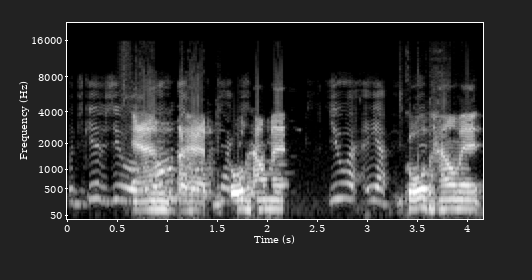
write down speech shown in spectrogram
which gives you a And I had gold helmet, You uh, yeah. gold helmet,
